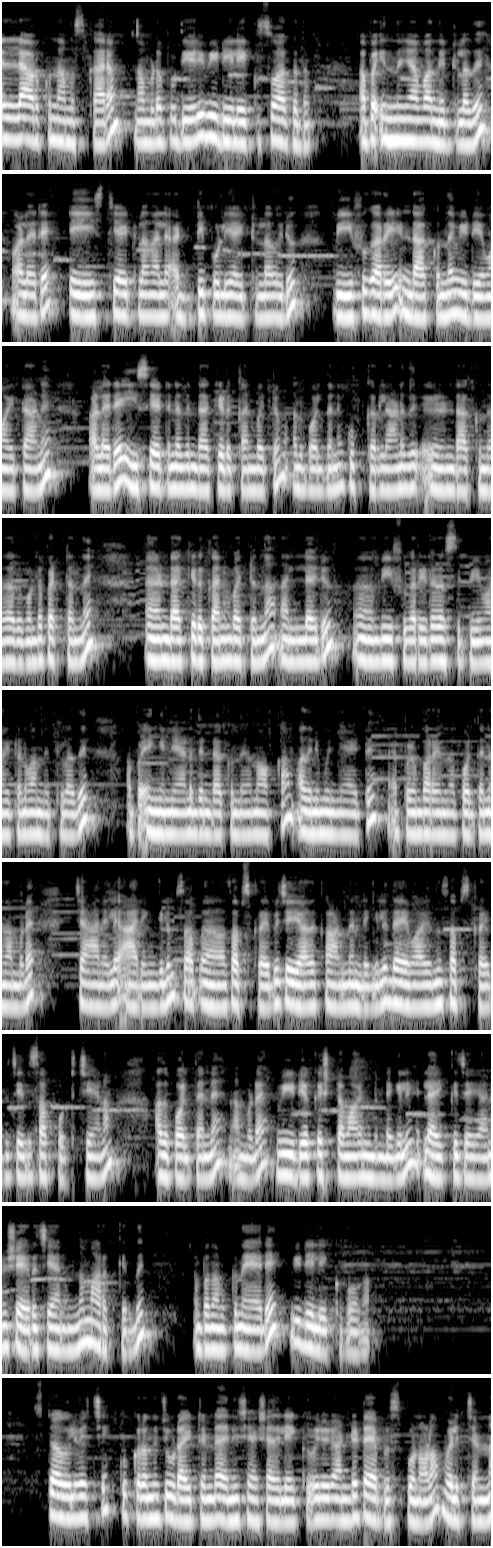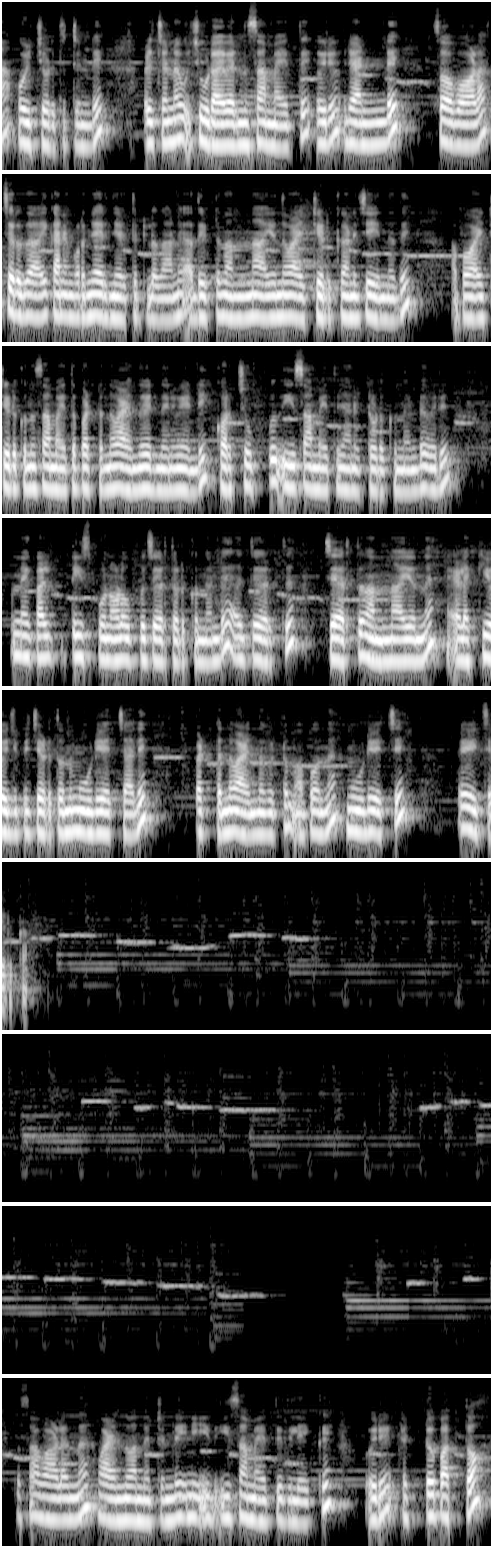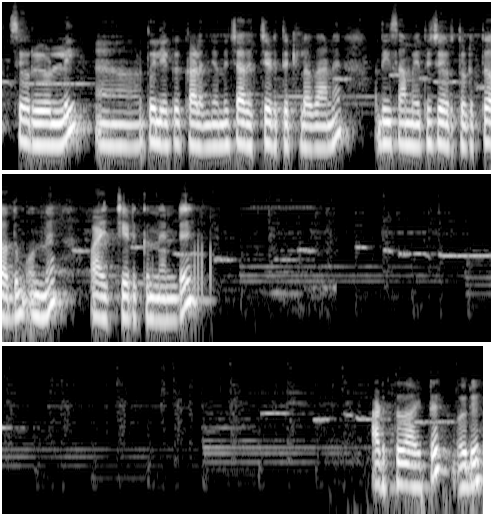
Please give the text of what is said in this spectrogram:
എല്ലാവർക്കും നമസ്കാരം. നമ്മുടെ പുതിയൊരു വീഡിയോയിലേക്ക് സ്വാഗതം. അപ്പോൾ ഇന്ന് ഞാൻ വന്നിട്ടുള്ളത് വളരെ ടേസ്റ്റി ആയിട്ടുള്ള നല്ല അടിപൊളിയായിട്ടുള്ള ഒരു ബീഫ് കറി ഉണ്ടാക്കുന്ന വീഡിയോ ആയിട്ടാണ്. വളരെ ഈസി ആയിട്ട് തന്നെ ഇത് ഉണ്ടാക്കിയെടുക്കാൻ പറ്റും. അതുപോലെ തന്നെ കുക്കറിലാണ് ഇത് ഉണ്ടാക്കുന്നത്. അതുകൊണ്ട് പെട്ടെന്ന് ഉണ്ടാക്കിയെടുക്കാനും പറ്റുന്ന നല്ലൊരു ബീഫ് കറിയുടെ റെസിപ്പിയുമായിട്ടാണ് വന്നിട്ടുള്ളത്. അപ്പോൾ എങ്ങനെയാണ് ഇത് ഉണ്ടാക്കുന്നത് നോക്കാം. അതിന് മുന്നേ ആയിട്ട് എപ്പോഴും പറയുന്ന പോലെ തന്നെ നമ്മുടെ ചാനൽ ആരെങ്കിലും സബ്സ്ക്രൈബ് ചെയ്യാതെ കാണുന്നുണ്ടെങ്കിൽ ദയവായി ഒന്ന് സബ്സ്ക്രൈബ് ചെയ്ത് സപ്പോർട്ട് ചെയ്യണം. അതുപോലെ തന്നെ നമ്മുടെ വീഡിയോ ഒക്കെ ഇഷ്ടമായിട്ടുണ്ടെങ്കിൽ ലൈക്ക് ചെയ്യാനും ഷെയർ ചെയ്യാനൊന്നും മറക്കരുത്. അപ്പോൾ നമുക്ക് നേരെ വീഡിയോയിലേക്ക് പോകാം. സ്റ്റൗവിൽ വെച്ച് കുക്കറൊന്ന് ചൂടായിട്ടുണ്ട്. അതിന് ശേഷം അതിലേക്ക് ഒരു രണ്ട് ടേബിൾ സ്പൂണോളം വെളിച്ചെണ്ണ ഒഴിച്ചു കൊടുത്തിട്ടുണ്ട്. വെളിച്ചെണ്ണ ചൂടായി വരുന്ന സമയത്ത് ഒരു രണ്ട് സവാള ചെറുതായി കനം കുറഞ്ഞ് അരിഞ്ഞെടുത്തിട്ടുള്ളതാണ്. അതിട്ട് നന്നായി ഒന്ന് വഴറ്റിയെടുക്കുകയാണ് ചെയ്യുന്നത്. അപ്പോൾ വഴറ്റിയെടുക്കുന്ന സമയത്ത് പെട്ടെന്ന് വഴന്നു വരുന്നതിന് വേണ്ടി കുറച്ച് ഉപ്പ് ഈ സമയത്ത് ഞാൻ ഇട്ട് കൊടുക്കുന്നുണ്ട്. ഒരു ഒന്നേക്കാൾ ടീസ്പൂണോളം ഉപ്പ് ചേർത്തെടുക്കുന്നുണ്ട് അത് ചേർത്ത് ചേർത്ത് നന്നായി ഒന്ന് ഇളക്കി യോജിപ്പിച്ചെടുത്തൊന്ന് മൂടി വെച്ചാൽ പെട്ടെന്ന് വഴന്ന് കിട്ടും. അപ്പോൾ ഒന്ന് മൂടി വെച്ച് വേവിച്ചെടുക്കാം. ഇപ്പോൾ സവാള ഒന്ന് വഴന്ന് വന്നിട്ടുണ്ട്. ഇനി ഈ സമയത്ത് ഇതിലേക്ക് ഒരു എട്ടോ പത്തോ ചെറിയുള്ളി തൊലിയൊക്കെ കളഞ്ഞൊന്ന് ചതച്ചെടുത്തിട്ടുള്ളതാണ്. അത് ഈ സമയത്ത് ചേർത്തെടുത്ത് അതും ഒന്ന് വഴച്ചെടുക്കുന്നുണ്ട് അടുത്തതായിട്ട് ഒരു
